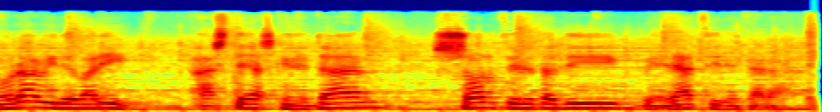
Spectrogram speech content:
Norabide barik, asteazkenetan, sortziretatik beratziretara.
